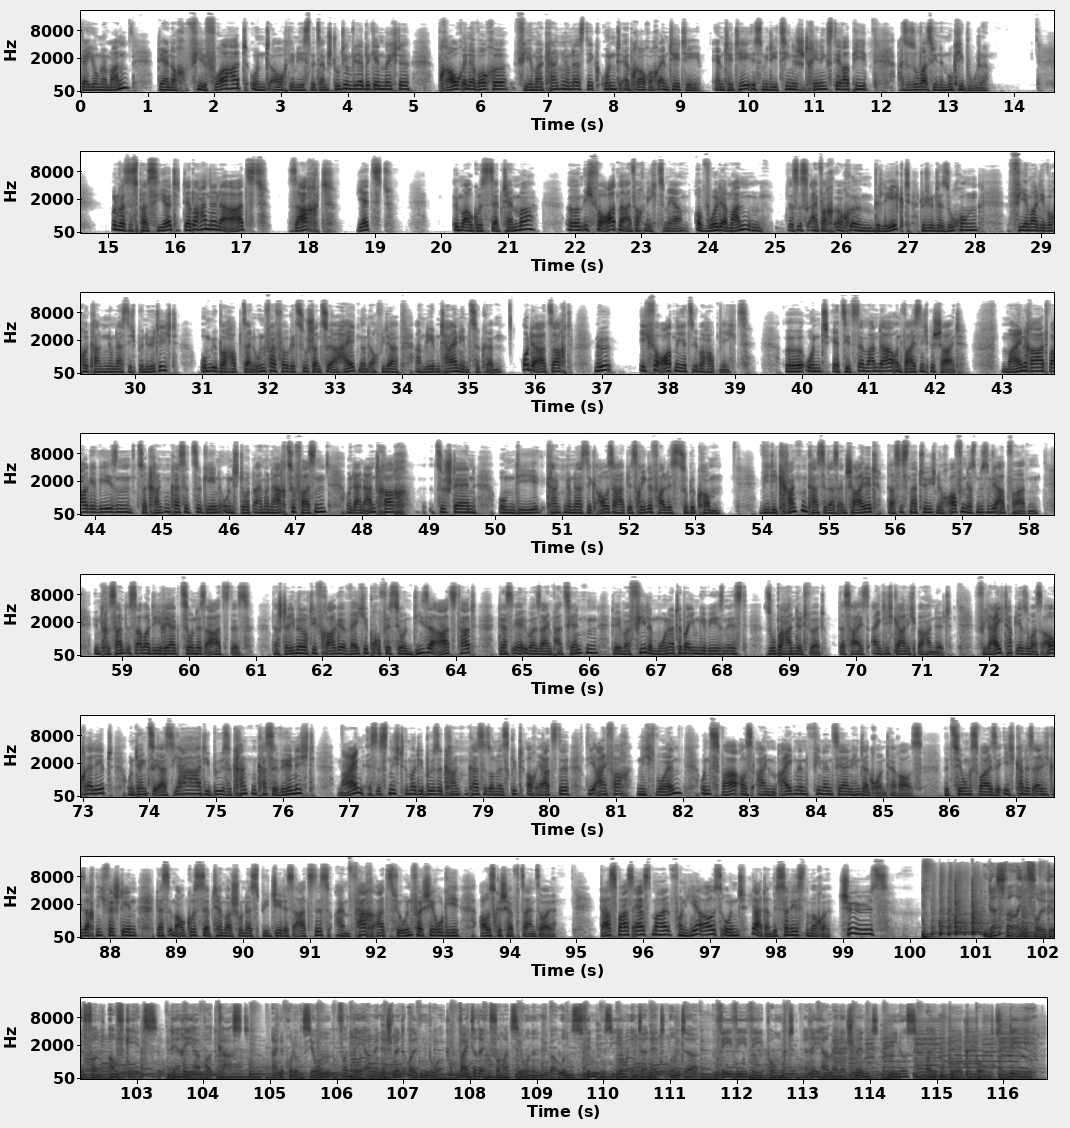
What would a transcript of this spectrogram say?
Der junge Mann, der noch viel vorhat und auch demnächst mit seinem Studium wieder beginnen möchte, braucht in der Woche viermal Krankengymnastik und er braucht auch MTT. MTT ist medizinische Trainingstherapie, also sowas wie eine Muckibude. Und was ist passiert? Der behandelnde Arzt sagt jetzt im August, September, äh, ich verordne einfach nichts mehr. Obwohl der Mann, das ist einfach auch ähm, belegt durch Untersuchungen, viermal die Woche Krankengymnastik benötigt, um überhaupt seinen Unfallfolgezustand zu erhalten und auch wieder am Leben teilnehmen zu können. Und der Arzt sagt, nö, ich verordne jetzt überhaupt nichts. Äh, und jetzt sitzt der Mann da und weiß nicht Bescheid. Mein Rat war gewesen, zur Krankenkasse zu gehen und dort einmal nachzufassen und einen Antrag zu stellen, um die Krankengymnastik außerhalb des Regelfalles zu bekommen. Wie die Krankenkasse das entscheidet, das ist natürlich noch offen, das müssen wir abwarten. Interessant ist aber die Reaktion des Arztes. Da stelle ich mir doch die Frage, welche Profession dieser Arzt hat, dass er über seinen Patienten, der über viele Monate bei ihm gewesen ist, so behandelt wird. Das heißt, eigentlich gar nicht behandelt. Vielleicht habt ihr sowas auch erlebt und denkt zuerst, ja, die böse Krankenkasse will nicht. Nein, es ist nicht immer die böse Krankenkasse, sondern es gibt auch Ärzte, die einfach nicht wollen. Und zwar aus einem eigenen finanziellen Hintergrund heraus. Beziehungsweise ich kann es ehrlich gesagt nicht verstehen, dass im August, September schon das Budget des Arztes, einem Facharzt für Unfallchirurgie, ausgeschöpft sein soll. Das war's erstmal von hier aus und ja, dann bis zur nächsten Woche. Tschüss! Das war eine Folge von Auf geht's, der Reha-Podcast. Eine Produktion von Reha Management Oldenburg. Weitere Informationen über uns finden Sie im Internet unter www.rehamanagement-oldenburg.de.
